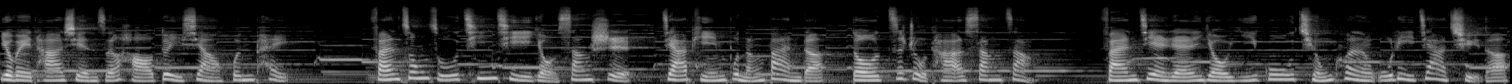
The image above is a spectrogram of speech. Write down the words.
又为她选择好对象婚配。凡宗族亲戚有丧事，家贫不能办的，都资助他丧葬；凡见人有遗孤穷困无力嫁娶的，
